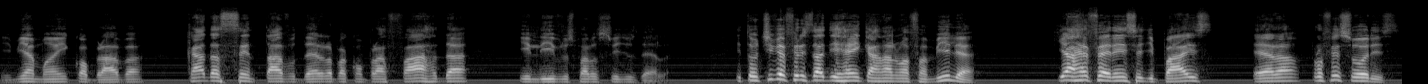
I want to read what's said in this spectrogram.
e minha mãe cobrava cada centavo dela para comprar farda e livros para os filhos dela. Então tive a felicidade de reencarnar numa família que a referência de pais era professores,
